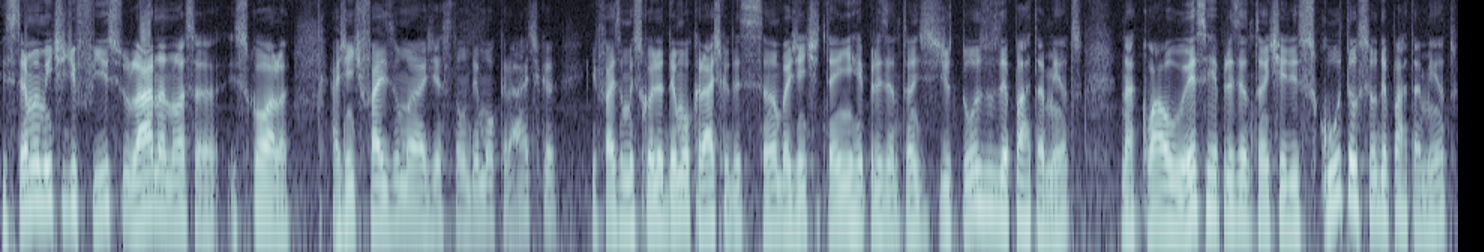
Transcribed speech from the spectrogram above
extremamente difícil lá na nossa escola. A gente faz uma gestão democrática e faz uma escolha democrática desse samba. A gente tem representantes de todos os departamentos, na qual esse representante ele escuta o seu departamento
